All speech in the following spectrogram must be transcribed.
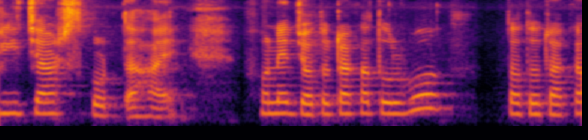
রিচার্জ করতে হয়। ফোনে যত টাকা তুলবো তত টাকা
